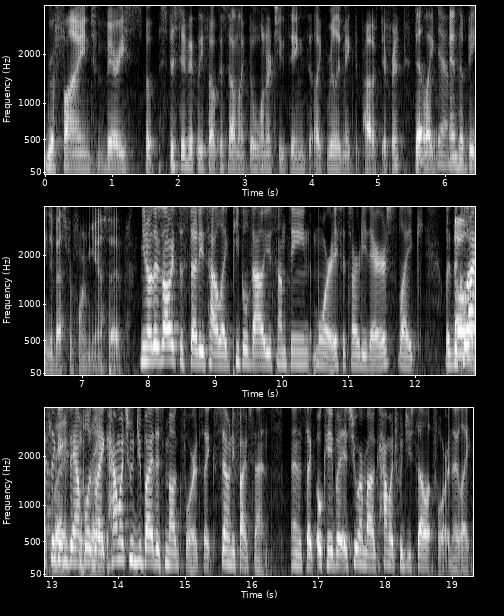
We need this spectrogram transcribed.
refined, very sp- specifically focused on like the one or two things that like really make the product different that like Yeah. ends up being the best performing asset. You know, there's always the studies how like people value something more if it's already theirs. Like like the Oh, classic right, example that's is like how much would you buy this mug for? It's like 75 cents. And it's like, okay, but it's your mug. How much would you sell it for? And they're like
